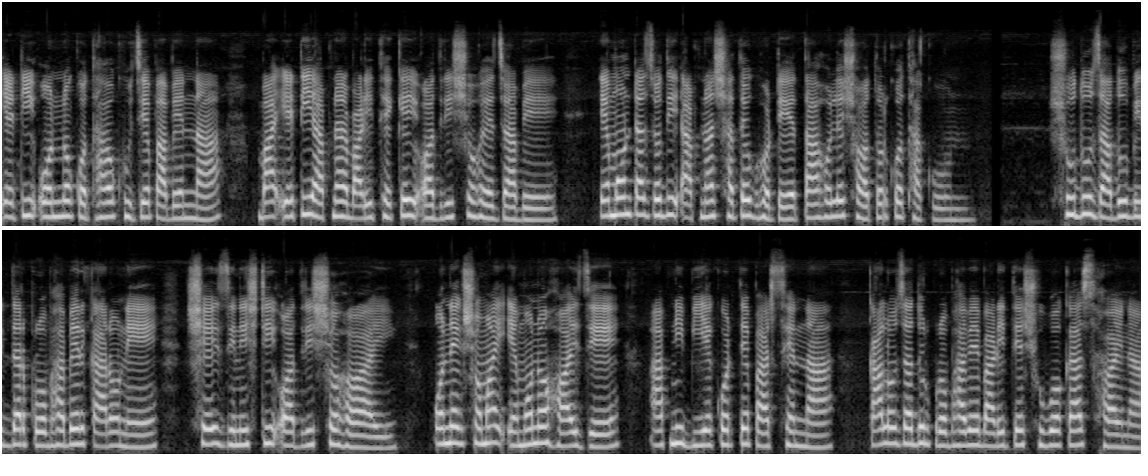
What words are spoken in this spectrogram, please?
এটি অন্য কোথাও খুঁজে পাবেন না বা এটি আপনার বাড়ি থেকেই অদৃশ্য হয়ে যাবে। এমনটা যদি আপনার সাথেও ঘটে, তাহলে সতর্ক থাকুন। শুধু জাদুবিদ্যার প্রভাবের কারণে সেই জিনিসটি অদৃশ্য হয়। অনেক সময় এমনও হয় যে, আপনি বিয়ে করতে পারছেন না, কালো জাদুর প্রভাবে বাড়িতে শুভ কাজ হয় না।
